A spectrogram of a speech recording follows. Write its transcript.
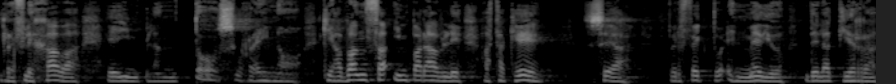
reflejaba e implantó su reino que avanza imparable hasta que sea perfecto en medio de la tierra.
